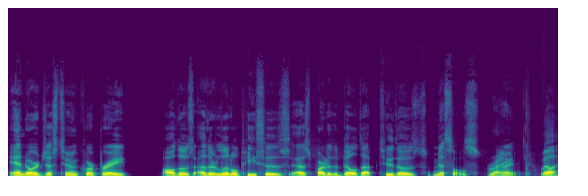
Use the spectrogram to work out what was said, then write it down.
and or just to incorporate all those other little pieces as part of the build up to those missiles. Right. Right. Well,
